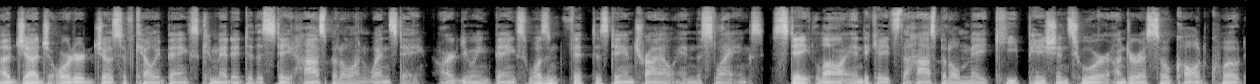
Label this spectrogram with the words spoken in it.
A judge ordered Joseph Kelly Banks committed to the state hospital on Wednesday, arguing Banks wasn't fit to stand trial in the slayings. State law indicates the hospital may keep patients who are under a so-called quote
